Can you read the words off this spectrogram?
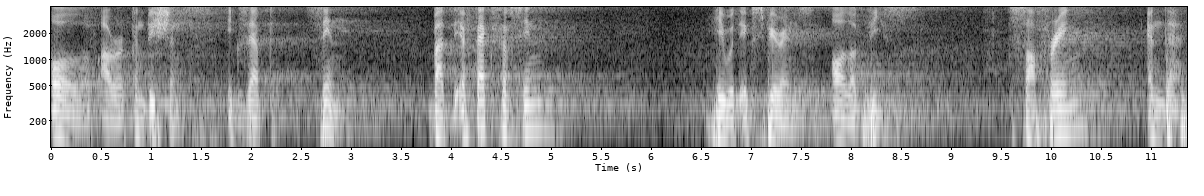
all of our conditions except sin. But the effects of sin, He would experience all of these suffering and death.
